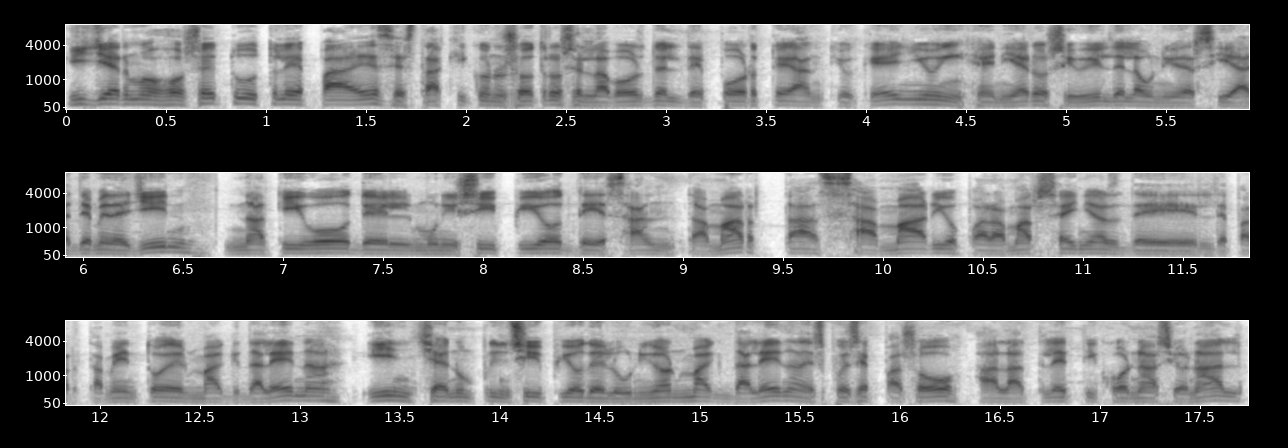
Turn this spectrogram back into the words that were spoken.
Guillermo José Tutle Páez está aquí con nosotros en la voz del deporte antioqueño, ingeniero civil de la Universidad de Medellín, nativo del municipio de Santa Marta, Samario para Marseñas del departamento del Magdalena, hincha en un principio del Unión Magdalena, después se pasó al Atlético Nacional.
